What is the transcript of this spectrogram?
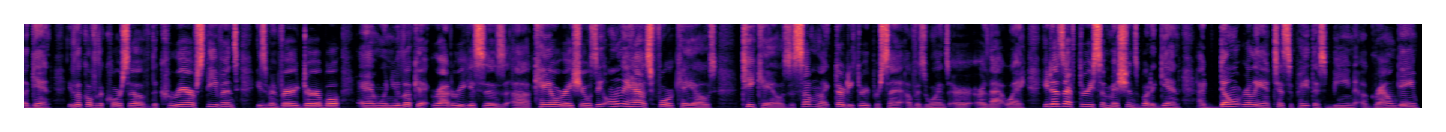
Again, you look over the course of the career of Stephens, he's been very durable. And when you look at Rodriguez's uh, KO ratios, he only has four KOs. TKOs. It's something like 33% of his wins are, are that way. He does have three submissions, but again, I don't really anticipate this being a ground game.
